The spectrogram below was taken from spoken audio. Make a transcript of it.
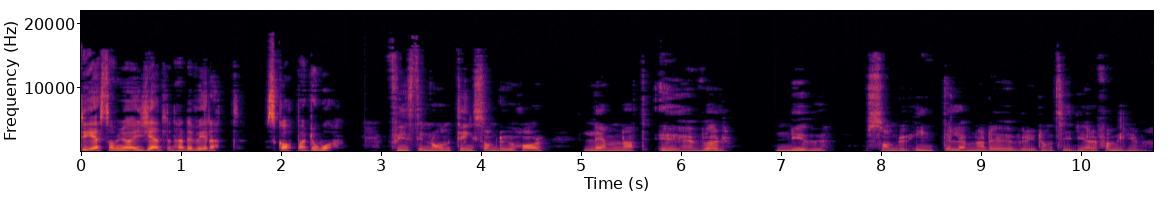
det som jag egentligen hade velat skapa då. Finns det någonting som du har lämnat över nu som du inte lämnade över i de tidigare familjerna?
